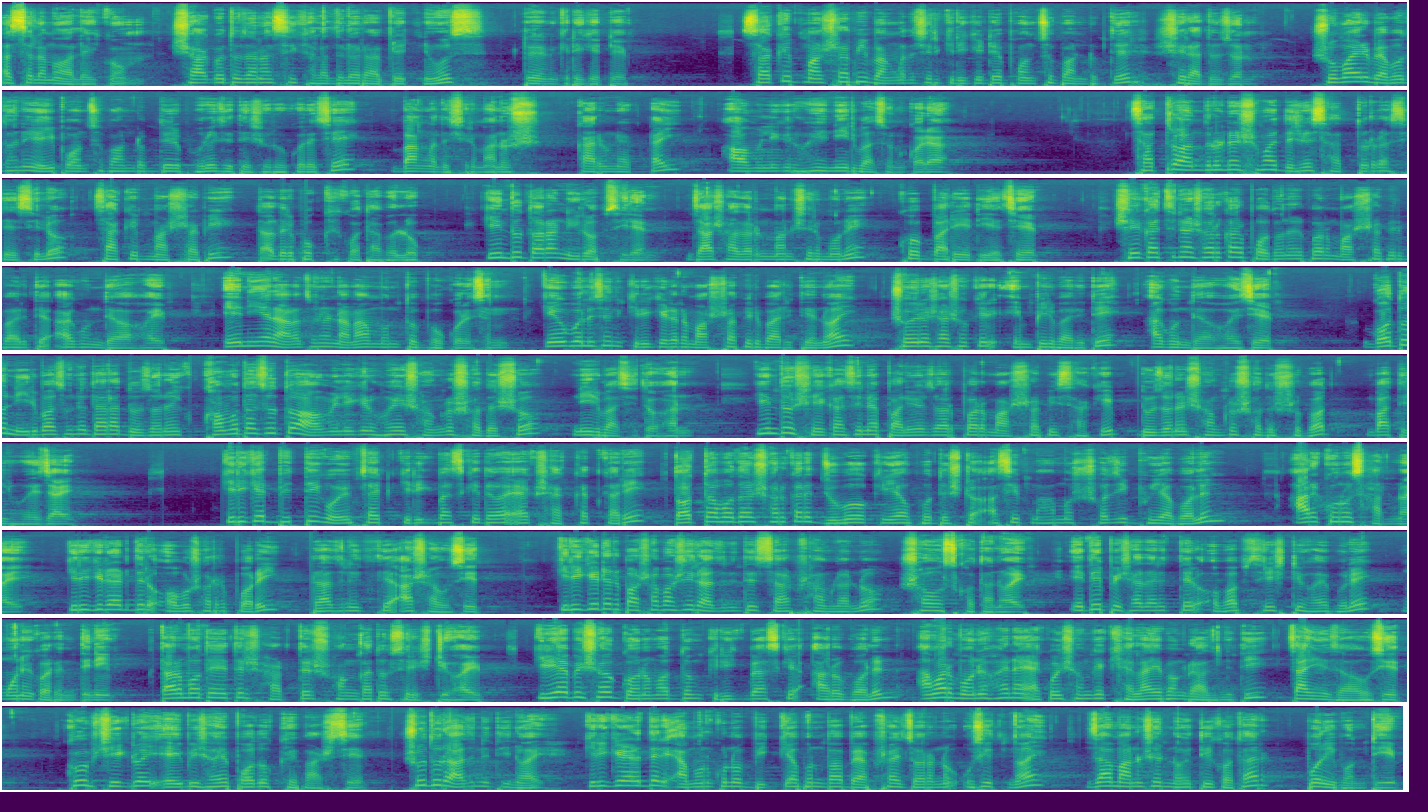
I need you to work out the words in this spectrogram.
আসসালামু আলাইকুম। স্বাগত জানাচ্ছি খেলাধুলার আপডেট নিউজ ট্রেন ক্রিকেটে। সাকিব মাশরাফি বাংলাদেশের ক্রিকেটে পঞ্চপাণ্ডবদের সেরা দুজন। সময়ের ব্যবধানে এই পঞ্চপাণ্ডবদের ভুলে যেতে শুরু করেছে বাংলাদেশের মানুষ। কারণ একটাই, আওয়ামী লীগের হয়ে নির্বাচন করা। ছাত্র আন্দোলনের সময় দেশের ছাত্ররা চেয়েছিল সাকিব মাশরাফি তাদের পক্ষে কথা বলুক। কিন্তু তারা নীরব ছিলেন, যা সাধারণ মানুষের মনে ক্ষোভ বাড়িয়ে দিয়েছে। শেখ হাসিনা সরকার পতনের পর মাশরাফির বাড়িতে আগুন দেওয়া হয়। এ নিয়ে নানাজনের নানা মন্তব্য করেছেন। কেউ বলেছেন ক্রিকেটার মাশরাফির বাড়িতে নয়, স্বৈরশাসকের এমপির বাড়িতে আগুন দেওয়া হয়েছে। গত নির্বাচনে তারা দুজনেই ক্ষমতাচ্যুত আওয়ামী লীগের হয়ে সংসদ সদস্য নির্বাচিত হন। কিন্তু শেখ হাসিনা পালিয়ে যাওয়ার পর মাশরাফি সাকিব দুজনের সংসদ সদস্যপদ বাতিল হয়ে যায়। ক্রিকেট ভিত্তিক ওয়েবসাইট ক্রিকবাজকে দেওয়া এক সাক্ষাৎকারে তত্ত্বাবধায়ক সরকারের যুব ক্রীড়া উপদেষ্টা আসিফ মাহমুদ সজীব ভুইয়া বলেন, আর কোনো ছাড় নয়। ক্রিকেটারদের অবসরের পরেই রাজনীতিতে আসা উচিত। ক্রিকেটের পাশাপাশি রাজনীতির চাপ সামলানো সহজ কথা নয়। এতে পেশাদারিত্বের অভাব সৃষ্টি হয় বলে মনে করেন তিনি। তার মতে এদের স্বার্থের সংঘাতও সৃষ্টি হয়। ক্রীড়া বিষয়ক গণমাধ্যম ক্রিকবাজকে আরও বলেন, আমার মনে হয় না একই সঙ্গে খেলা এবং রাজনীতি চালিয়ে যাওয়া উচিত। খুব শীঘ্রই এই বিষয়ে পদক্ষেপ আসছে। শুধু রাজনীতি নয়, ক্রিকেটারদের এমন কোনো বিজ্ঞাপন বা ব্যবসায় জড়ানো উচিত নয় যা মানুষের নৈতিকতার পরিপন্থী।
